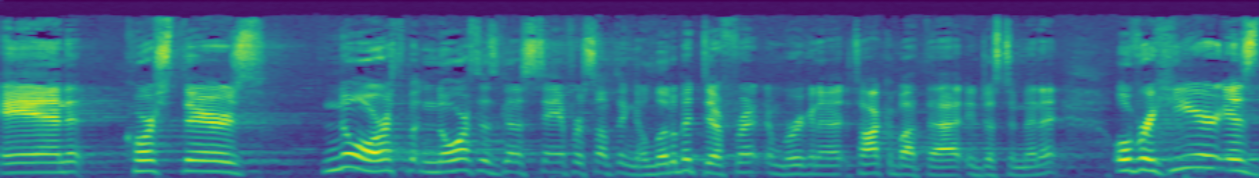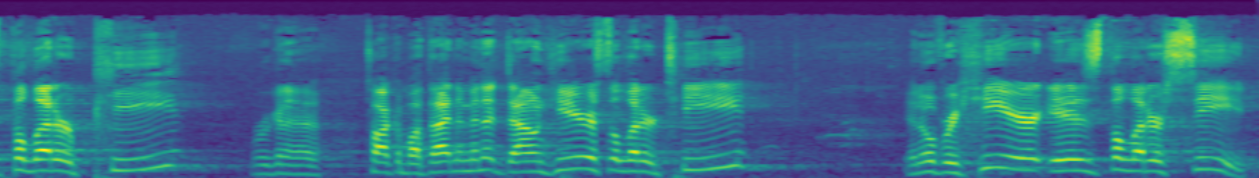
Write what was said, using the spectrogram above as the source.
And of course, there's north, but north is going to stand for something a little bit different, and we're going to talk about that in just a minute. Over here is the letter P. We're going to talk about that in a minute. Down here is the letter T, and over here is the letter C.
